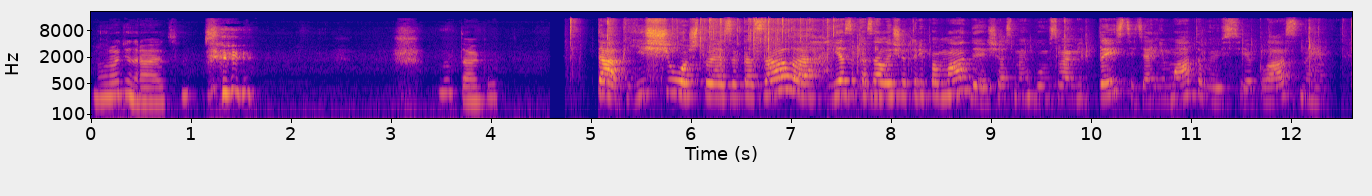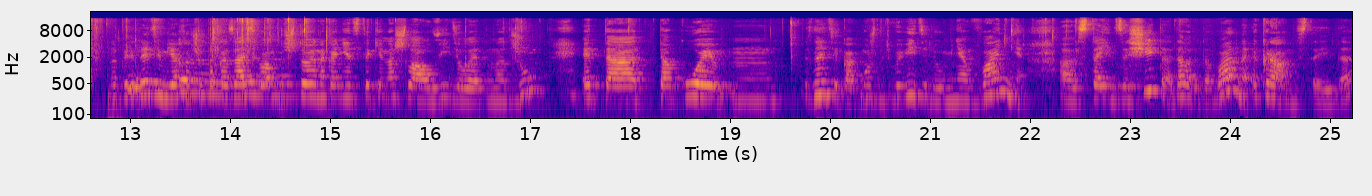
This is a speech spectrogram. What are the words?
Ну, вроде нравится. Ну, так вот. Так, еще что я заказала. Я заказала еще три помады. Сейчас мы их будем с вами тестить. Они матовые все, классные. Но перед этим я хочу показать вам, что я наконец-таки нашла, увидела это на Джум. Это такой, знаете как, может быть вы видели, у меня в ванне э, стоит защита, да, вот эта ванна, экран стоит, да,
